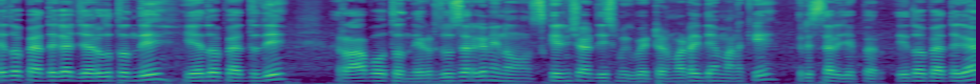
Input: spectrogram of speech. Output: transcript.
ఏదో పెద్దగా జరుగుతుంది ఏదో పెద్దది రాబోతుంది. ఇక్కడ చూసారుగా నేను స్క్రీన్ షాట్ తీసి మీకు పెట్టాను ఇదే మనకి క్రిస్తారు చెప్పారు. ఏదో పెద్దగా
